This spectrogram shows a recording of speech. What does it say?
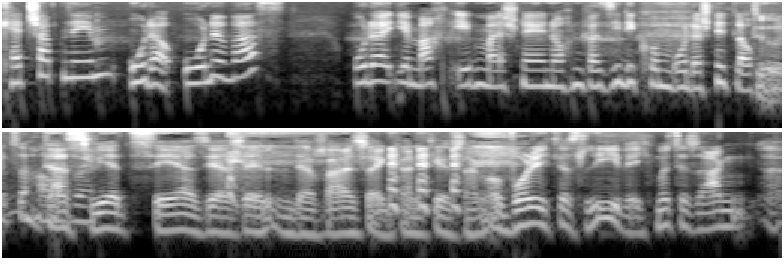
Ketchup nehmen oder ohne was. Oder ihr macht eben mal schnell noch ein Basilikum oder Schnittlauchöl zu Hause. Das wird sehr, sehr selten der Fall sein, kann ich dir sagen. Obwohl ich das liebe. Ich muss dir sagen, äh,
